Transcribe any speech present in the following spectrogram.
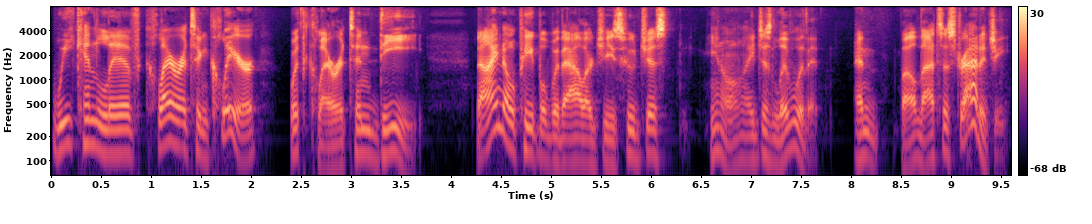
we can live Claritin Clear with Claritin D. Now, I know people with allergies who just, you know, they just live with it. And, well, that's a strategy.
